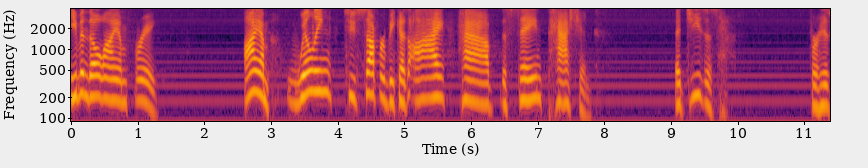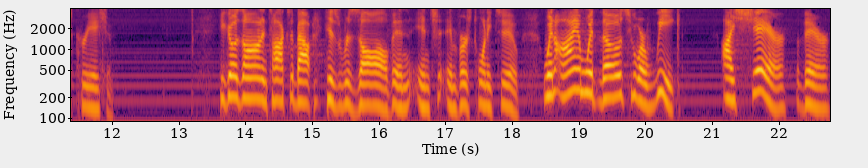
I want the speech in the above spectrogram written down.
even though I am free. I am willing to suffer because I have the same passion that Jesus had for his creation. He goes on and talks about his resolve in, in, in verse 22. When I am with those who are weak, I share their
